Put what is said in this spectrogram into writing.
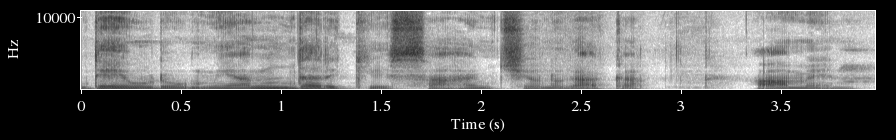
దేవుడు మీ అందరికీ సహాయం చేయనుగాక. ఆమెను.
